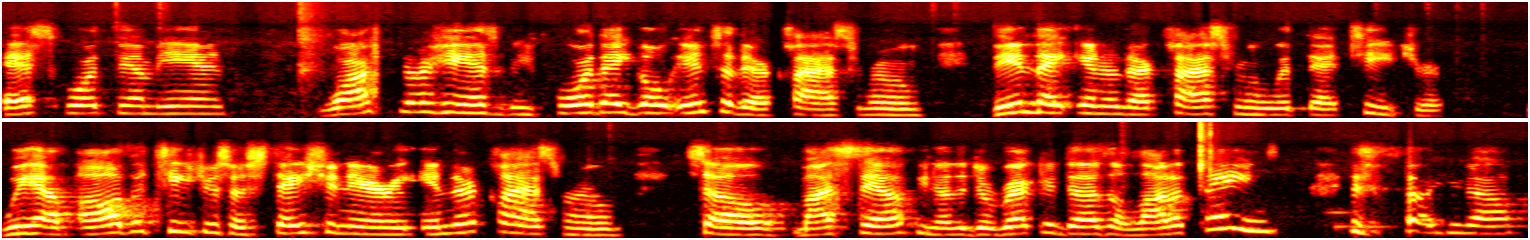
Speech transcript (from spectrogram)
escort them in. wash their hands before they go into their classroom. Then they enter their classroom with that teacher. We have all the teachers are stationary in their classroom. So myself, you know, the director does a lot of things. so, you know,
